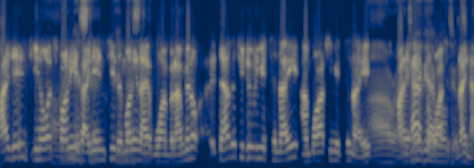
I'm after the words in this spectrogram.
I didn't. You know what's Oh, funny is I it. didn't see You the Monday missed night one, but I'm gonna. Now that you're doing it tonight, I'm watching it tonight. All right, I have maybe to I watch it do it tonight. Now.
